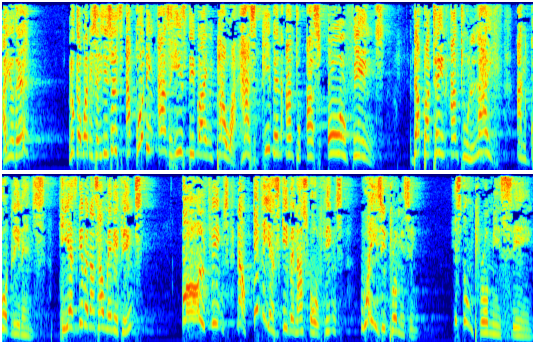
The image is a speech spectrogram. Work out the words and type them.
Are you there? Look at what he says. He says, according as his divine power has given unto us all things that pertain unto life and godliness. He has given us how many things? All things. Now, if he has given us all things, why is he promising? He's not promising.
